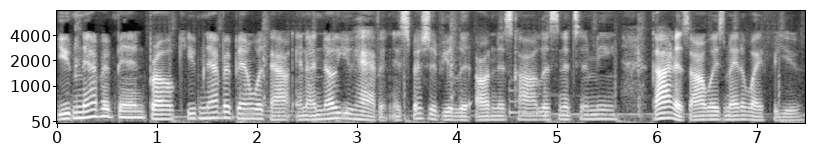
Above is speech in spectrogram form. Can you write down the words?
You've never been broke, you've never been without, and I know you haven't, especially if you're on this call listening to me. God has always made a way for you.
